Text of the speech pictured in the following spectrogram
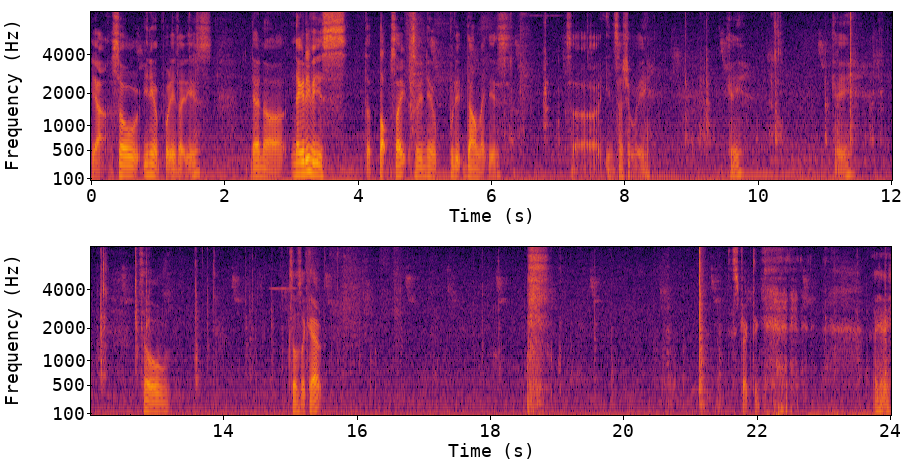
Yeah so you need to put it like this. Then uh, negative is the top side, so you need to put it down like this. So in such a way. Okay. Okay. So close the cap. Distracting. okay.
